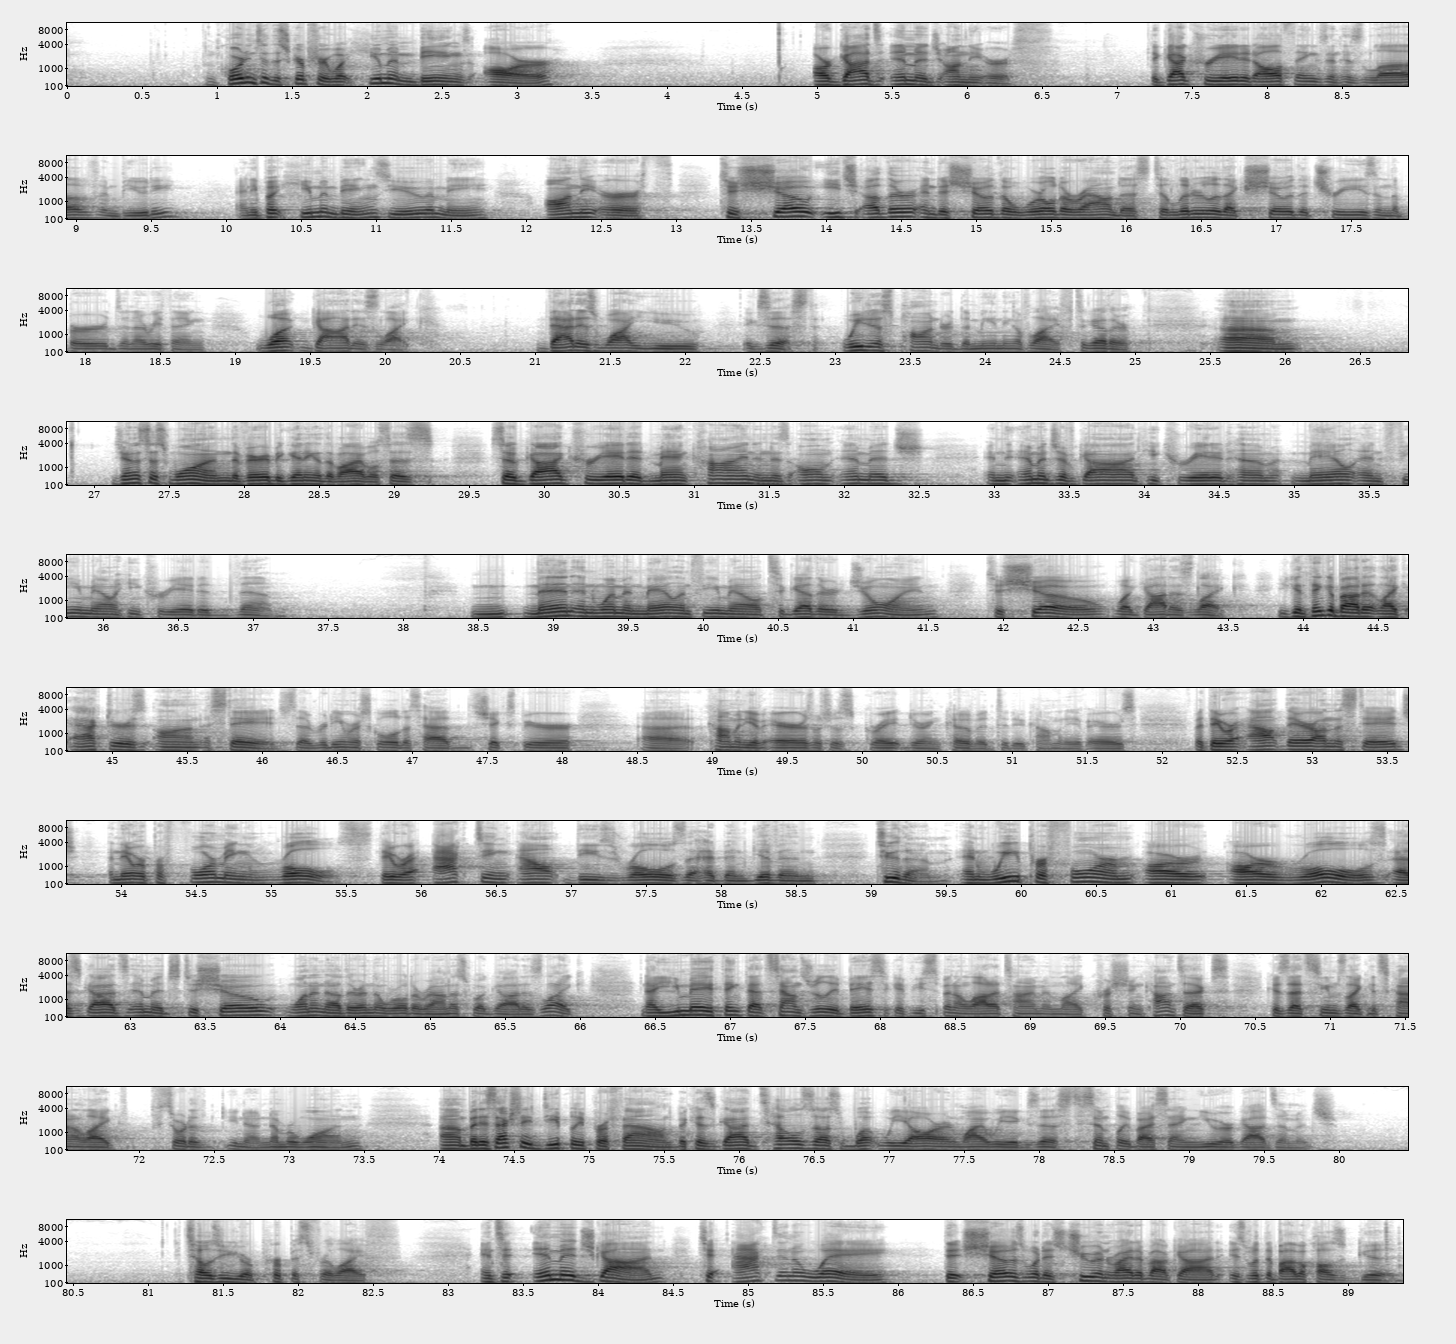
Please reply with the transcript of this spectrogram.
According to the scripture, what human beings are are God's image on the earth. That God created all things in his love and beauty, and he put human beings, you and me, on the earth to show each other and to show the world around us, to literally like show the trees and the birds and everything what God is like. That is why you exist. We just pondered the meaning of life together. Um, Genesis 1, the very beginning of the Bible, says So God created mankind in his own image. In the image of God, he created him, male and female, he created them. Men and women, male and female, together join to show what God is like. You can think about it like actors on a stage. The Redeemer School just had Shakespeare uh, Comedy of Errors, which was great during COVID to do Comedy of Errors. but they were out there on the stage and they were performing roles. They were acting out these roles that had been given to them. And we perform our, our roles as God's image to show one another and the world around us what God is like. Now, you may think that sounds really basic if you spend a lot of time in like Christian context, because that seems like it's kind of like sort of, you know, number one. Um, but it's actually deeply profound because God tells us what we are and why we exist simply by saying you are God's image. It tells you your purpose for life. And to image God, to act in a way that shows what is true and right about God, is what the Bible calls good.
